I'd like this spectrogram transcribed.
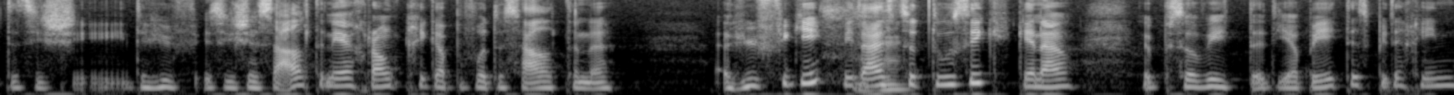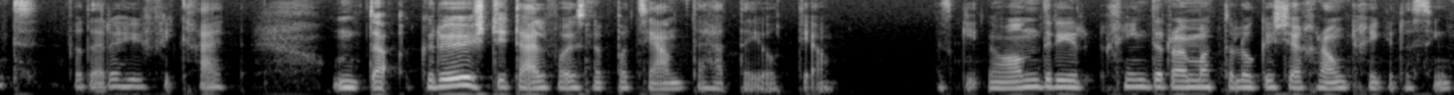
das ist, es ist eine seltene Erkrankung, aber von den seltenen eine häufige, mit 1 mhm. zu 1000, genau. So wie der Diabetes bei den Kindern von dieser Häufigkeit. Und der grösste Teil unserer Patienten hat eine JIA. Es gibt noch andere kinderrheumatologische Erkrankungen, das sind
